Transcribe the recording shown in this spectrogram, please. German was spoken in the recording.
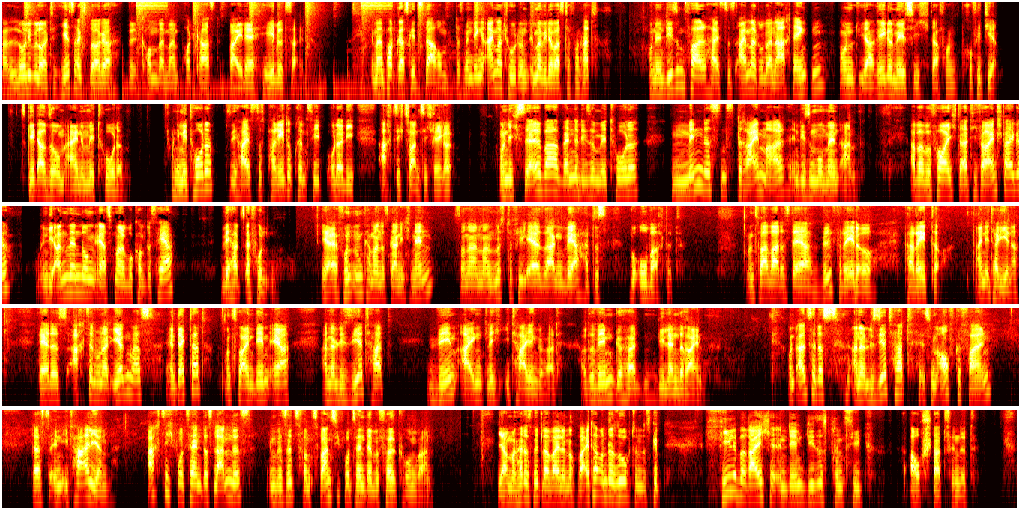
Hallo liebe Leute, hier ist Alex Burger. Willkommen bei meinem Podcast bei der Hebelzeit. In meinem Podcast geht es darum, dass man Dinge einmal tut und immer wieder was davon hat. Und in diesem Fall heißt es einmal drüber nachdenken und ja regelmäßig davon profitieren. Es geht also um eine Methode. Und die Methode, sie heißt das Pareto-Prinzip oder die 80-20-Regel. Und ich selber wende diese Methode mindestens dreimal in diesem Moment an. Aber bevor ich da tiefer einsteige, in die Anwendung erstmal, wo kommt es her? Wer hat es erfunden? Ja, erfunden kann man das gar nicht nennen, sondern man müsste viel eher sagen, wer hat es beobachtet. Und zwar war das der Wilfredo Pareto, ein Italiener, der das 1800 irgendwas entdeckt hat. Und zwar indem er analysiert hat, wem eigentlich Italien gehört. Also wem gehören die Ländereien. Und als er das analysiert hat, ist ihm aufgefallen, dass in Italien 80 Prozent des Landes im Besitz von 20 Prozent der Bevölkerung waren. Ja, man hat es mittlerweile noch weiter untersucht und es gibt viele Bereiche, in denen dieses Prinzip auch stattfindet.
